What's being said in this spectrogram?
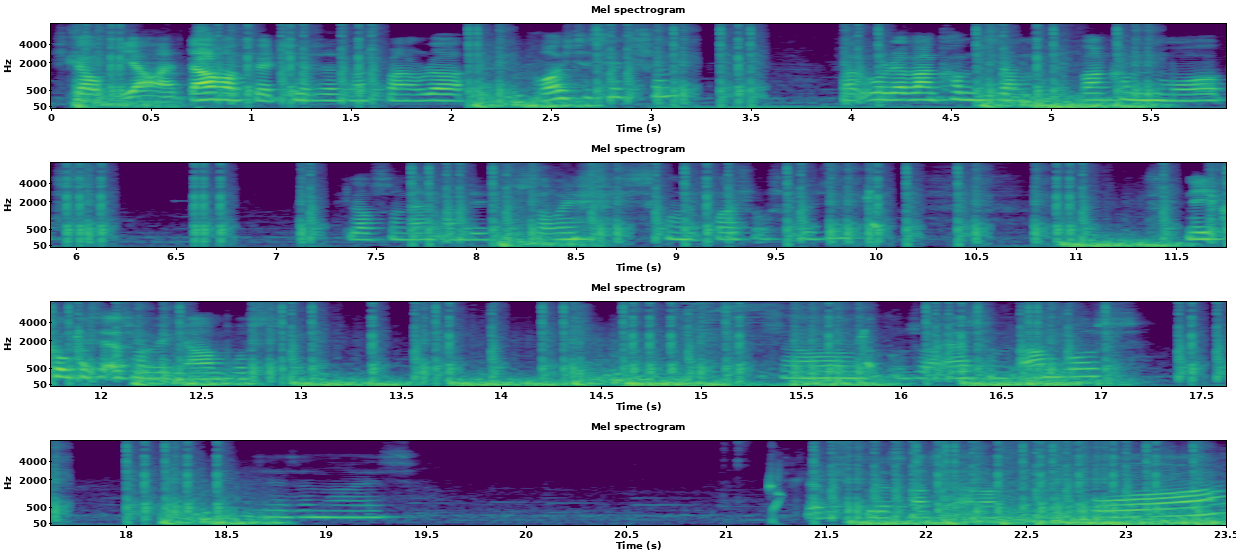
Ich glaube, ja, darauf werde ich jetzt erstmal sparen. Oder brauche ich das jetzt schon? Oder wann kommt dieser, wann kommt Moabs? Ich glaube, so nennt man die. Sorry, ich eine falsch aussprechen. Ne, ich gucke jetzt erstmal wegen Armbrust. So, unser erster mit Armbrust. Sehr, sehr nice. Ich glaube, ich spule das Ganze einmal vor.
